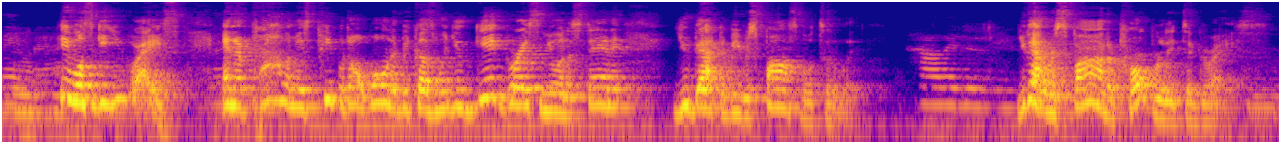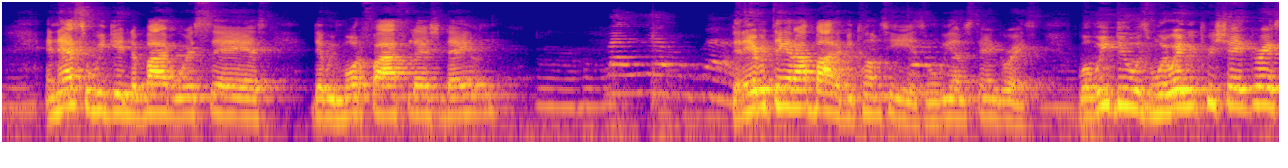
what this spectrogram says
Amen. He wants to give you grace. And the problem is people don't want it because when you get grace and you understand it, you got to be responsible to it. Hallelujah. You got to respond appropriately to grace. Mm-hmm. And that's what we get in the Bible where it says that we mortify flesh daily. Mm-hmm. That everything in our body becomes His when we understand grace. What we do is, when we appreciate grace,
